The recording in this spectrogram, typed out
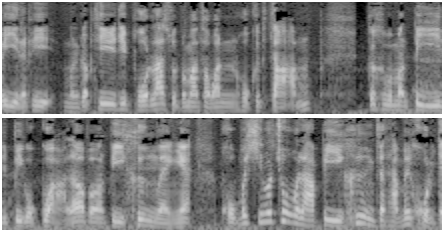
ปีนะพี่ เหมือนกับที่ที่โพสต์ล่าสุดประมาณสองพันหกสิบสามก็คือประมาณปีปีกว่าๆแล้วประมาณปีครึ่งอะไรเงี้ย ผมไม่คิดว่าช่วงเวลาปีครึ่งจะทำให้คนแก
